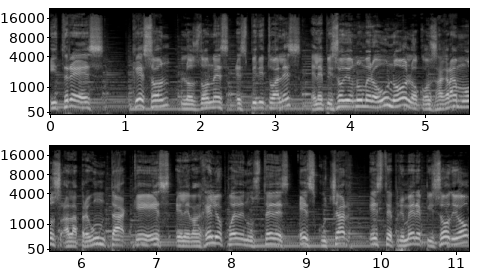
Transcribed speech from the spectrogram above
Y 3. ¿Qué son los dones espirituales? El episodio número 1 lo consagramos a la pregunta ¿qué es el Evangelio? Pueden ustedes escuchar este primer episodio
